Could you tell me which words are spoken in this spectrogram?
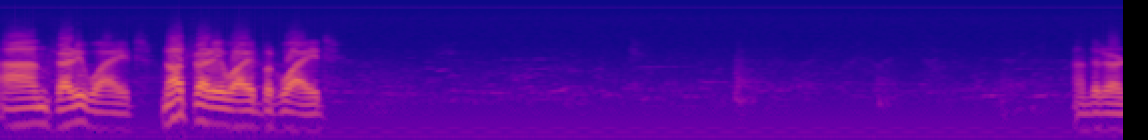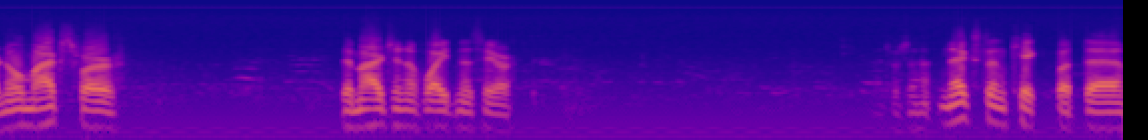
and very wide. Not very wide, but wide. And there are no marks for the margin of wideness here. It was an excellent kick, but uh,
